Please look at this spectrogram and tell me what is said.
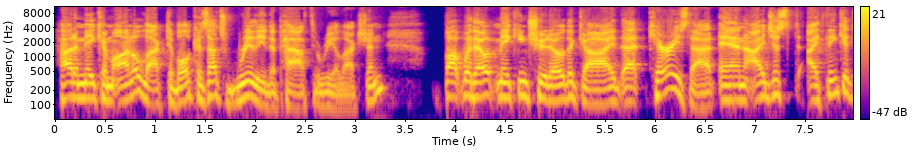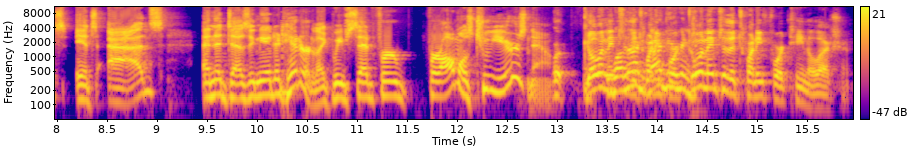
how to make him unelectable, because that's really the path to reelection, but without making Trudeau the guy that carries that. And I just I think it's it's ads and a designated hitter, like we've said for for almost two years now. Going into well, the 24, going into the 2014 election.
